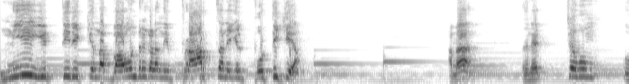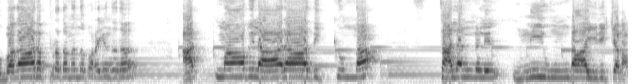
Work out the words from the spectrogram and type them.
നീ ഇട്ടിരിക്കുന്ന ബൗണ്ടറികളെ നീ പ്രാർത്ഥനയിൽ പൊട്ടിക്കുക. അമേ അതിന് ഏറ്റവും ഉപകാരപ്രദം എന്ന് പറയുന്നത് ആത്മാവിൽ ആരാധിക്കുന്ന സ്ഥലങ്ങളിൽ നീ ഉണ്ടായിരിക്കണം.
